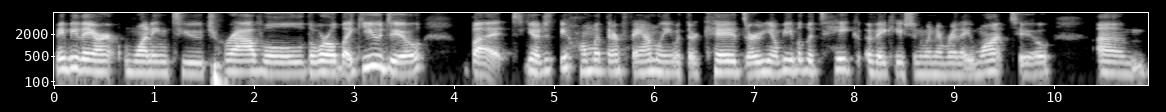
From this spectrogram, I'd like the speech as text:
maybe they aren't wanting to travel the world like you do but you know just be home with their family with their kids or you know be able to take a vacation whenever they want to. Um,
